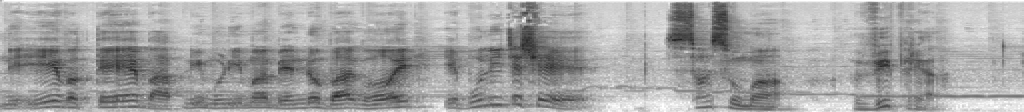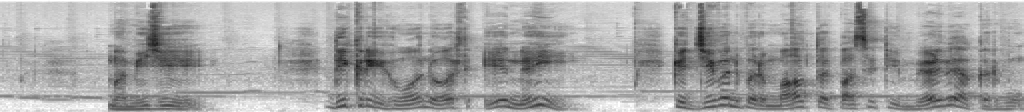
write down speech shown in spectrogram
ને એ વખતે બાપની મૂડીમાં બેનનો ભાગ હોય એ ભૂલી જશે. સાસુમાં વિફર્યા. મમ્મીજી, દીકરી હોવાનો અર્થ એ નહીં કે જીવન પર માવતર પાસેથી મેળવ્યા કરવું.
